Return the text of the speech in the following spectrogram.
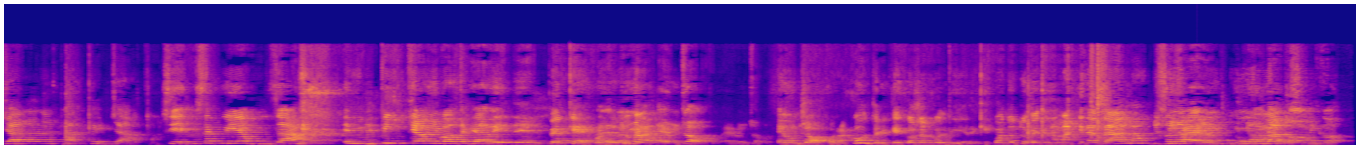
gialla nel parcheggiato. Sì, e questa qui abusa e mi picchia ogni volta che la vede. Perché quando tu vedi... è un gioco, è un gioco. È un gioco, raccontali che cosa vuol dire. Che quando tu vedi una macchina gialla, Bisogna avere un pugno atomico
